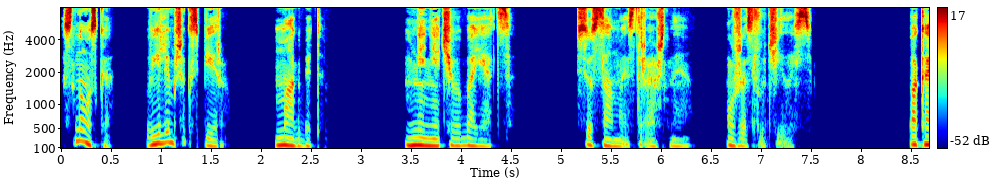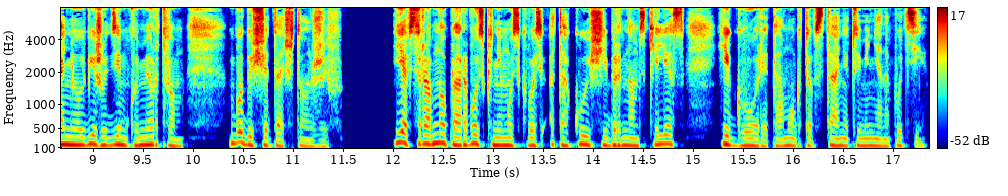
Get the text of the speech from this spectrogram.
Сноска. Уильям Шекспир. Макбет. Мне нечего бояться. Все самое страшное уже случилось. Пока не увижу Димку мертвым, буду считать, что он жив. Я все равно прорвусь к нему сквозь атакующий бернамский лес, и горе тому, кто встанет у меня на пути.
